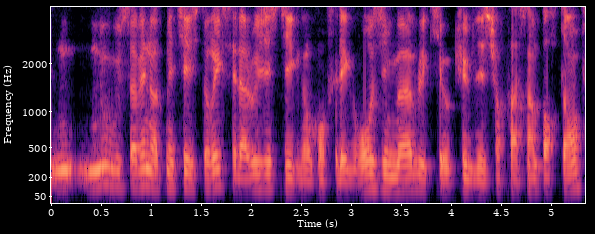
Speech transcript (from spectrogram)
nous, vous savez, notre métier historique, c'est la logistique. Donc, on fait des gros immeubles qui occupent des surfaces importantes.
